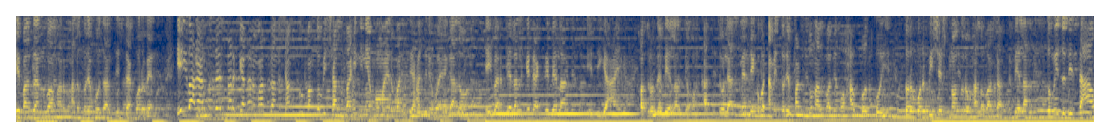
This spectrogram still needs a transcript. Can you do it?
এই বাজানগো আমার ভালো করে বোঝার চেষ্টা করবেন। এইবার আবু জেহেল তার কেনার মাঝখান শান্ত ভঙ্গ বিশাল বাহিনী নিয়ে হুমায়ের বাড়িতে হাজির হয়ে গেল। এইবার বেলালকে ডাকতে বেলাল, এদিকে আয়। হযরতে বেলাল যখন কাছে চলে আসলেন, দেখবেন আমি তোরে পার্সোনাল ভাবে মহাব্বত করি। তোর উপর বিশেষ নজর, ভালোবাসা আছে বেলাল। তুমি যদি চাও,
